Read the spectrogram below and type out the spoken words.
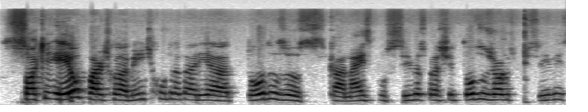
só que eu, particularmente, contrataria todos os canais possíveis para assistir todos os jogos possíveis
